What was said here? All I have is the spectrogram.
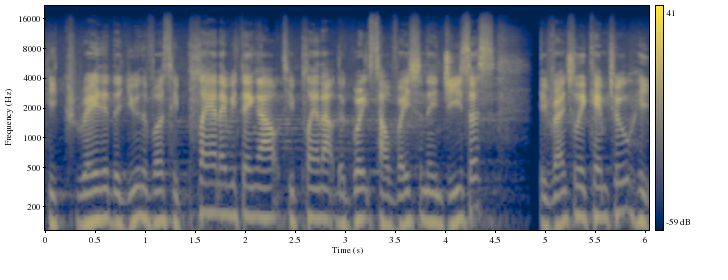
He created the universe, He planned everything out, He planned out the great salvation in Jesus. Eventually came to. He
